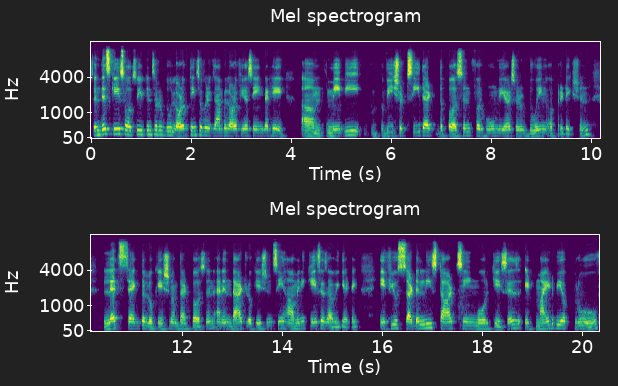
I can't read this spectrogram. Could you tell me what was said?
So in this case, also you can sort of do a lot of things. So for example, a lot of you are saying that, hey, um, maybe we should see that the person for whom we are sort of doing a prediction, let's check the location of that person. And in that location, see how many cases are we getting. If you suddenly start seeing more cases, it might be a proof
